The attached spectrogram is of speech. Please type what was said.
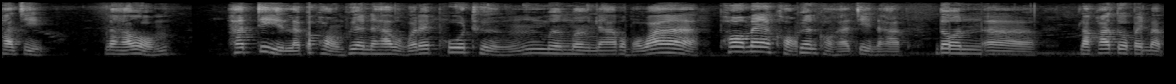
ฮาจินะครับผมฮัจจิแล้วก็ผองเพื่อนนะครับผมก็ได้พูดถึงเมืองเมืองนะครับผมเพราะว่าพ่อแม่ของเพื่อนของฮัจจินะครับโดนเอ่อลักพาตัวเป็นแบบ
